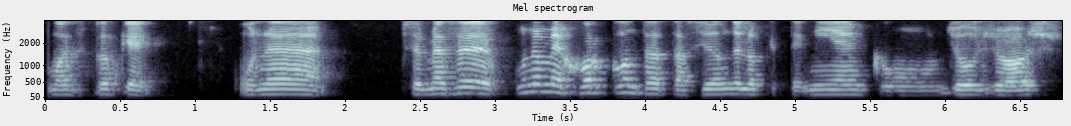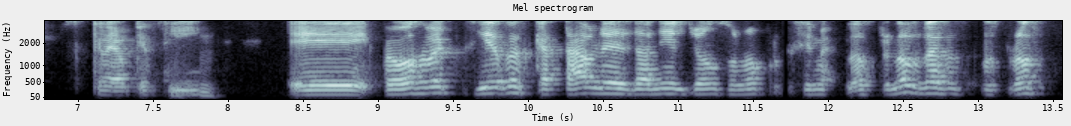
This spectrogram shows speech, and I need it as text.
muestras que una, se me hace una mejor contratación de lo que tenían con Joe Josh, creo que sí. Eh, pero vamos a ver si es rescatable Daniel Johnson, ¿no? Porque si los primeros meses, los primeros,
